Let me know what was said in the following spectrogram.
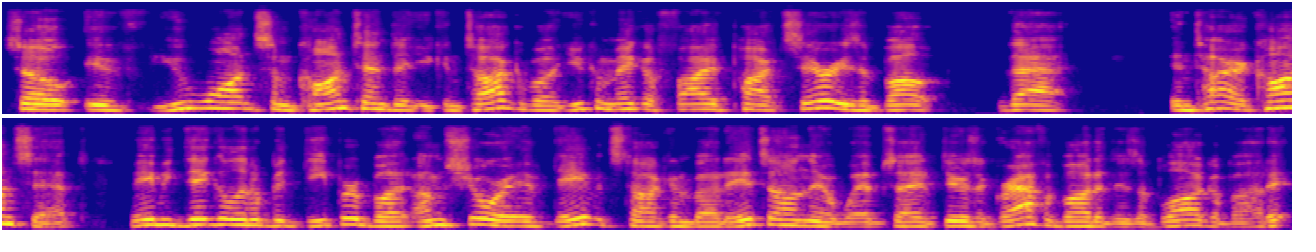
So if you want some content that you can talk about, you can make a five part series about that entire concept maybe dig a little bit deeper but i'm sure if david's talking about it it's on their website. If there's a graph about it there's a blog about it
